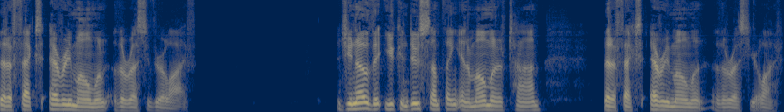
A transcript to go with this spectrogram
that affects every moment of the rest of your life. Did you know that you can do something in a moment of time that affects every moment of the rest of your life?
